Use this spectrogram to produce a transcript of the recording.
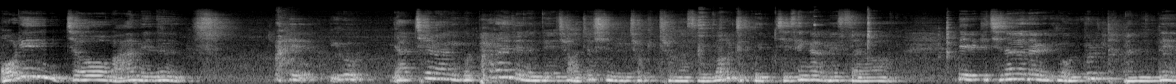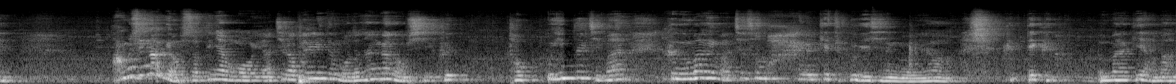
어린 저 마음에는 이거 야채랑 이걸 팔아야 되는데 저 아저씨는 저기 들어가서 음악을 듣고 있지 생각을 했어요. 근데 이렇게 지나가다가 이렇게 얼굴을 딱 봤는데 아무 생각이 없어. 그냥 뭐 야채가 팔리든 뭐든 상관없이 그 덥고 힘들지만 그 음악에 맞춰서 막 이렇게 듣고 계시는 거예요. 그때 그 음악이 아마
